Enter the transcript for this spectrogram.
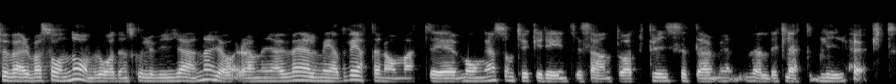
förvärva sådana områden skulle vi gärna göra men jag är väl medveten om att det är många som tycker det är intressant och att priset därmed väldigt lätt blir högt.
